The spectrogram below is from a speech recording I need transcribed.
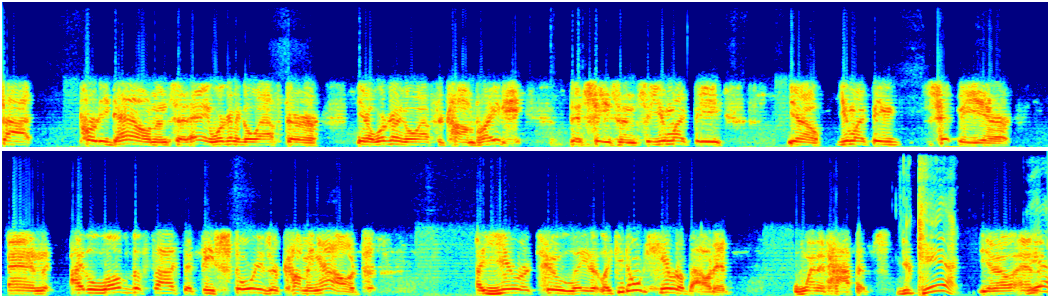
sat Purdy down and said, "Hey, we're going to go after, you know, we're going to go after Tom Brady this season. So you might be, you know, you might be sit me here." And I love the fact that these stories are coming out a year or two later. Like you don't hear about it when it happens. You can't. You know, and Yeah,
